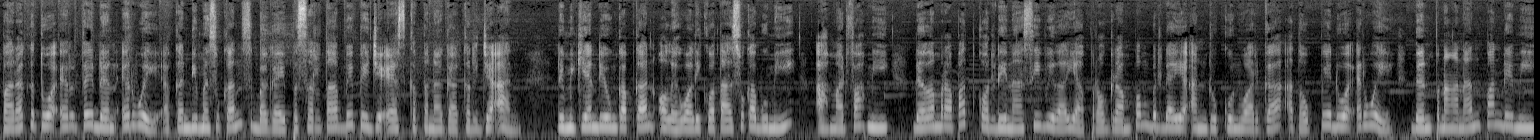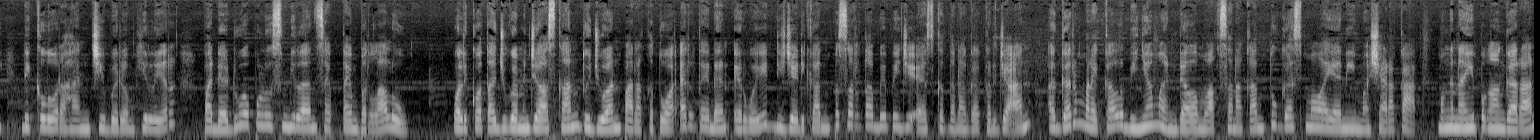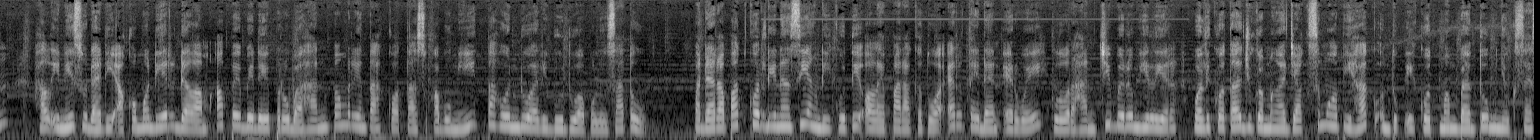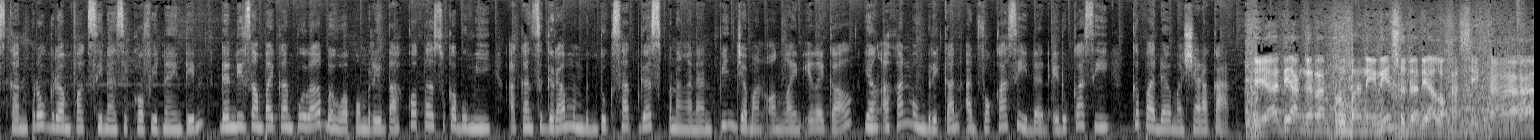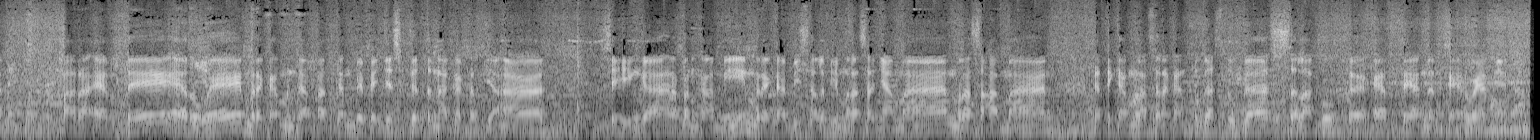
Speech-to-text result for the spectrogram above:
Para ketua RT dan RW akan dimasukkan sebagai peserta BPJS Ketenagakerjaan Demikian diungkapkan oleh Wali Kota Sukabumi, Ahmad Fahmi, dalam rapat koordinasi wilayah program pemberdayaan rukun warga atau P2RW dan penanganan pandemi di Kelurahan Ciberem Hilir pada 29 September lalu. Wali kota juga menjelaskan tujuan para ketua RT dan RW dijadikan peserta BPJS Ketenagakerjaan agar mereka lebih nyaman dalam melaksanakan tugas melayani masyarakat. Mengenai penganggaran, hal ini sudah diakomodir dalam APBD Perubahan Pemerintah Kota Sukabumi tahun 2021. Pada rapat koordinasi yang diikuti oleh para ketua RT dan RW Kelurahan Ciberem Hilir, Wali Kota juga mengajak semua pihak untuk ikut membantu menyukseskan program vaksinasi COVID-19 dan disampaikan pula bahwa pemerintah Kota Sukabumi akan segera membentuk Satgas Penanganan Pinjaman Online Ilegal yang akan memberikan advokasi dan edukasi kepada masyarakat. Ya, di anggaran perubahan ini sudah dialokasikan para RT, RW mereka mendapatkan BPJS ketenaga kerjaan sehingga harapan kami mereka bisa lebih merasa nyaman, merasa aman ketika melaksanakan tugas-tugas selaku ke RT-an dan ke RW-nya.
